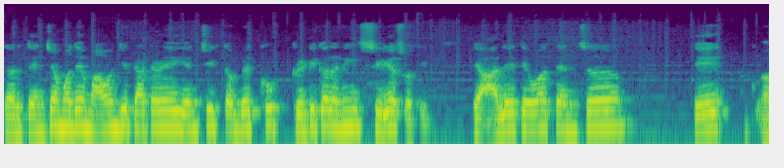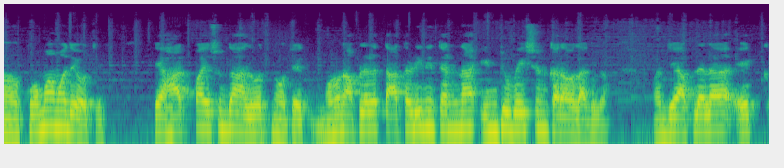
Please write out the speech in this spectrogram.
तर त्यांच्यामध्ये मावनजी तातळे यांची तब्येत खूप क्रिटिकल आणि सिरियस होती. ते आले तेव्हा त्यांचं ते कोमामध्ये होते. ते हातपाय सुद्धा हलवत नव्हते. म्हणून आपल्याला तातडीने त्यांना इंट्युबेशन करावं लागलं. म्हणजे आपल्याला एक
